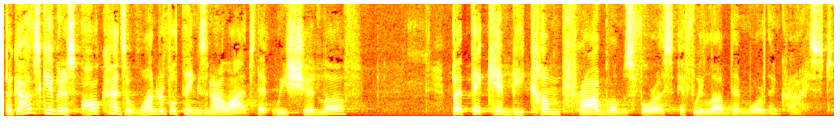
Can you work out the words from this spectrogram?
but God's given us all kinds of wonderful things in our lives that we should love but that can become problems for us if we love them more than Christ.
